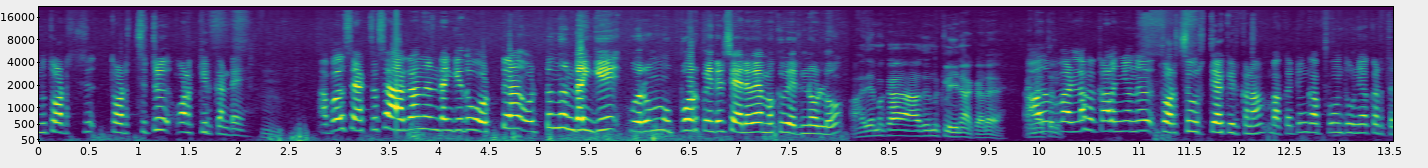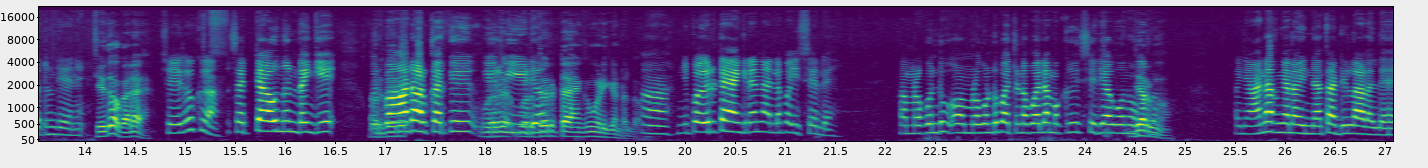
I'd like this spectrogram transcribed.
ഒന്ന് തുടച്ച് തുടച്ചിട്ട് ഉണക്കിയെടുക്കണ്ടേ? ഉം. അപ്പോൾ സക്സസ് ആകാന്നുണ്ടെങ്കിൽ ഇത് ഒട്ട ഒട്ടുന്നുണ്ടെങ്കിൽ വെറും മുപ്പത് റുപ്യന്റെ ചെലവേ നമുക്ക് വരുന്നുള്ളൂ. ആദ്യം നമുക്ക് അതൊന്ന് ക്ലീൻ ആക്കാം അല്ലേ? വെള്ളൊക്കെ വെള്ളമൊക്കെ കളഞ്ഞൊന്ന് തുറച്ച് വൃത്തിയാക്കി എടുക്കണം. ബക്കറ്റും കപ്പും തുണിയൊക്കെ എടുത്തിട്ടുണ്ട് ഞാൻ ചെയ്തു നോക്കാം അല്ലേ? ചെയ്തു നോക്കുക. സെറ്റ് ആവുന്നുണ്ടെങ്കിൽ ഒരുപാട് ആൾക്കാർക്ക് ഈ ഒരു വീഡിയോ ഒരു ടാങ്ക് മേടിക്കണ്ടല്ലോ ആ ഇനിയിപ്പോൾ ഒരു ടാങ്കിന് നല്ല പൈസ അല്ലേ അപ്പൊ നമ്മളെ കൊണ്ട് നമ്മളെ കൊണ്ട് പറ്റണ പോലെ നമുക്ക് ശരിയാകുമെന്ന് നോക്കാം അപ്പൊ ഞാൻ ഇറങ്ങാനോ ഇന്നത്തെ തടിയുള്ള ആളല്ലേ?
